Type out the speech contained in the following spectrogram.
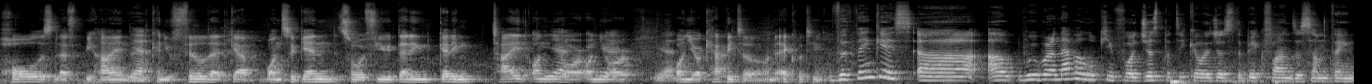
hole is left behind Yeah. and can you fill that gap once again so if you're getting getting tight on Yeah, your on yeah, your on your capital on equity The thing is, uh, uh, we were never looking for just particular, just the big funds or something.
